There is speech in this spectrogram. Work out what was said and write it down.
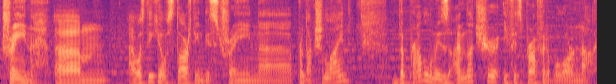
train. Um, I was thinking of starting this train uh, production line. The problem is I'm not sure if it's profitable or not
